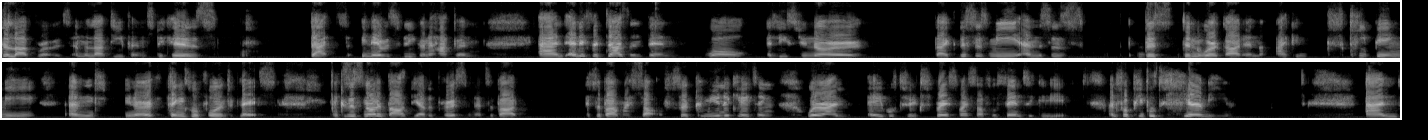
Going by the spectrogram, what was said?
the love grows and the love deepens because that's inevitably going to happen. And and if it doesn't then well at least you know like this is me and this is this didn't work out and i can keep being me and you know things will fall into place. Because it's not about the other person it's about it's about myself. So communicating where i'm able to express myself authentically and for people to hear me and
